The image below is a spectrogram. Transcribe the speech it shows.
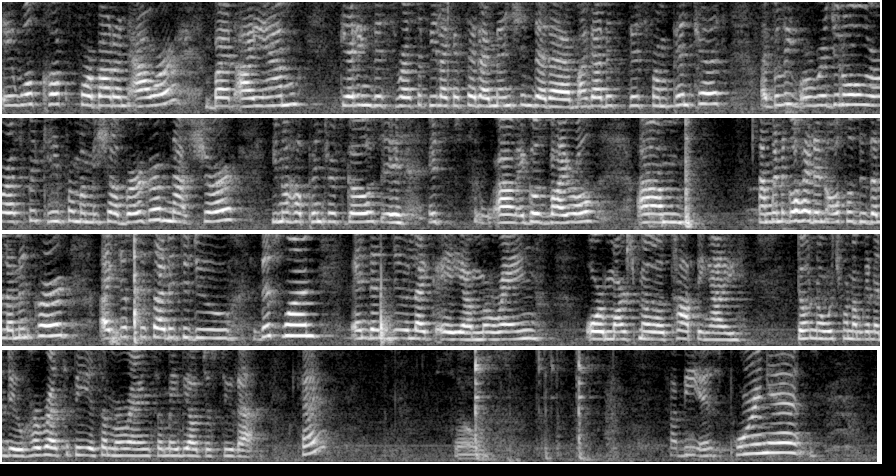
it will cook for about an hour but I am getting this recipe like I said I mentioned that um, I got this, this from Pinterest I believe original recipe came from a Michelle Berger. I'm not sure. You know how Pinterest goes. It it's uh, it goes viral. Um, I'm gonna go ahead and also do the lemon curd. I just decided to do this one and then do like a, a uh, meringue or marshmallow topping. I don't know which one I'm gonna do. Her recipe is a meringue, so maybe I'll just do that. Okay. So hubby is pouring it.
